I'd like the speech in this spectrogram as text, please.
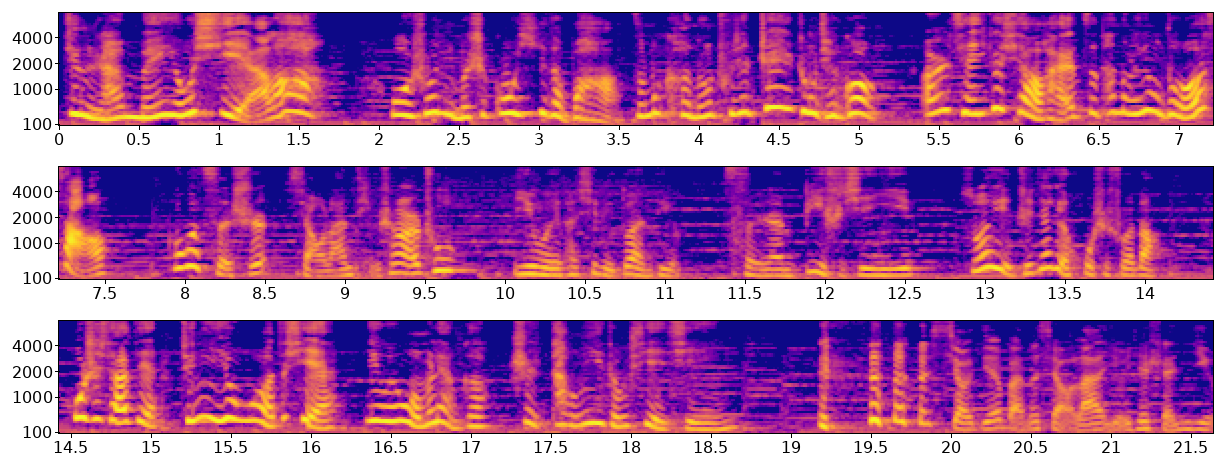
竟然没有血了。我说你们是故意的吧？怎么可能出现这种情况？而且一个小孩子他能用多少？不过此时小兰挺身而出，因为她心里断定此人必是新一，所以直接给护士说道：“护士小姐，请你用我的血，因为我们两个是同一种血型。”小节版的小兰有些神经。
